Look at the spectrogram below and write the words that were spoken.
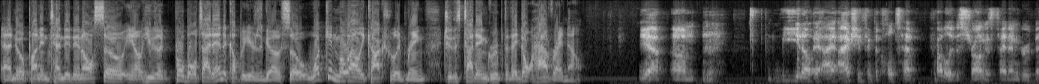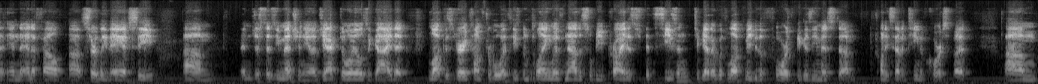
uh, no pun intended. And also, you know, he was a Pro Bowl tight end a couple years ago. So, what can Mo Alie-Cox really bring to this tight end group that they don't have right now? Yeah, um, you know, I, I, actually think the Colts have probably the strongest tight end group in, the NFL. Uh, certainly the AFC. Um, and just as you mentioned, you know, Jack Doyle is a guy that Luck is very comfortable with. He's been playing with now. This will be probably his fifth season together with Luck, maybe the fourth because he missed um, 2017, of course. But um,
